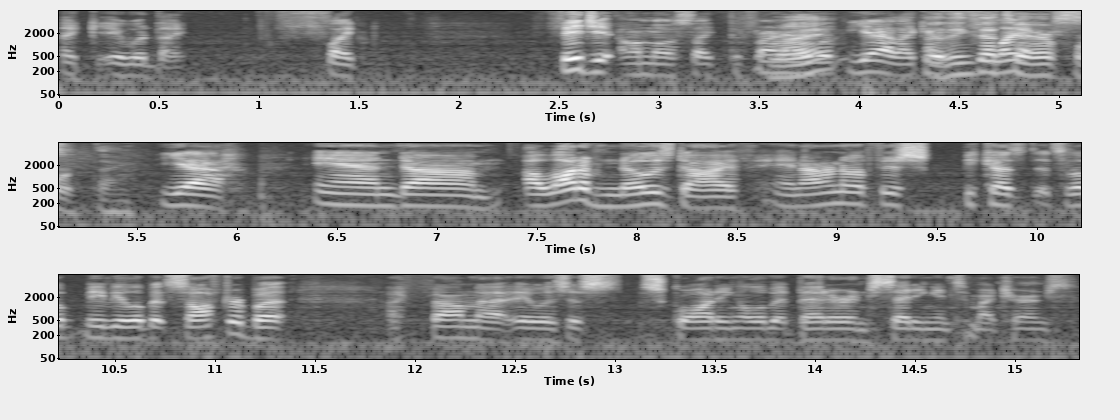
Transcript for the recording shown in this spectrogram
like it would like f- like fidget almost like the front right? end. Would, yeah, like I think flex. that's an air fork thing. Yeah, and um, a lot of nosedive, and I don't know if it's because it's a little, maybe a little bit softer, but I found that it was just squatting a little bit better and setting into my turns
